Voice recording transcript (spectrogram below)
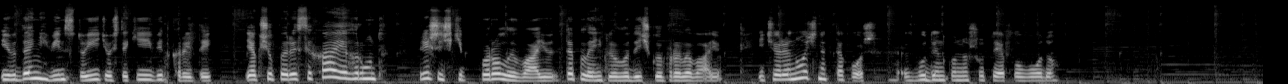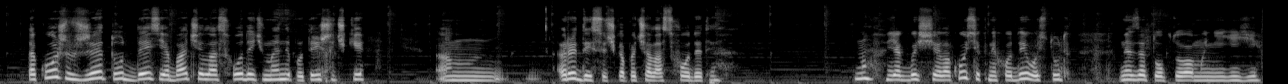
і вдень він стоїть ось такий відкритий. Якщо пересихає ґрунт, трішечки проливаю, тепленькою водичкою проливаю. І череночник також з будинку ношу теплу воду. Також вже тут десь я бачила, сходить в мене потрішечки ем, редисочка почала сходити. Ну, якби ще лакусик не ходив, ось тут не затоптував мені її.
